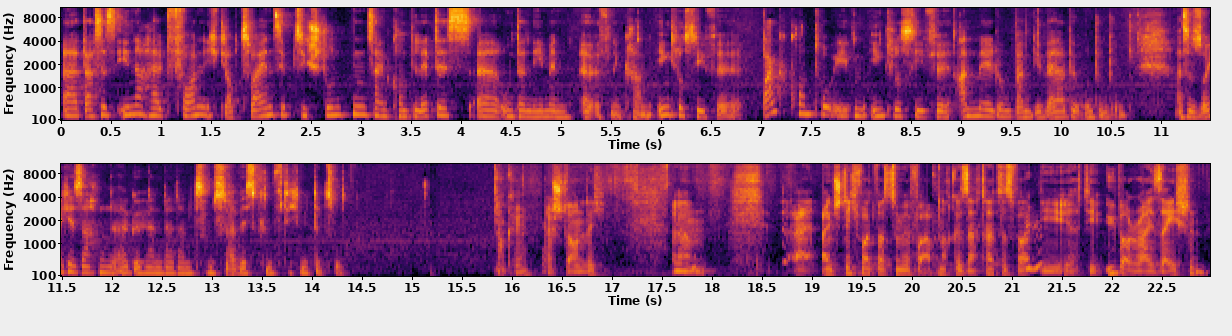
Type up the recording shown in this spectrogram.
äh, dass es innerhalb von, ich glaube, 72 Stunden sein komplettes Unternehmen eröffnen kann, inklusive Bankkonto eben, inklusive Anmeldung beim Gewerbe und, und, und. Also solche Sachen gehören da dann zum Service künftig mit dazu. Okay, erstaunlich. Ähm, äh, ein Stichwort, was du mir vorab noch gesagt hattest, war mhm. die, die Uberization.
